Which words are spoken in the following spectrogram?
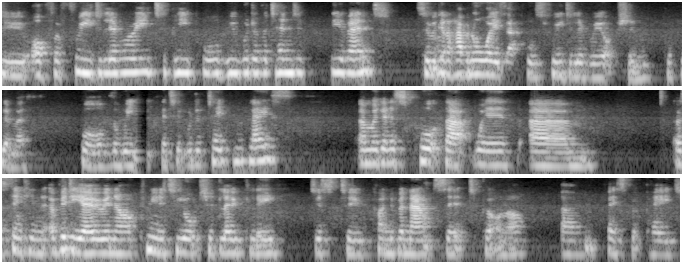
to offer free delivery to people who would have attended the event. So we're going to have an Always Apples free delivery option for Plymouth for the week that it would have taken place, and we're going to support that with. Um, I was thinking a video in our community orchard locally, just to kind of announce it, to put on our um, Facebook page,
